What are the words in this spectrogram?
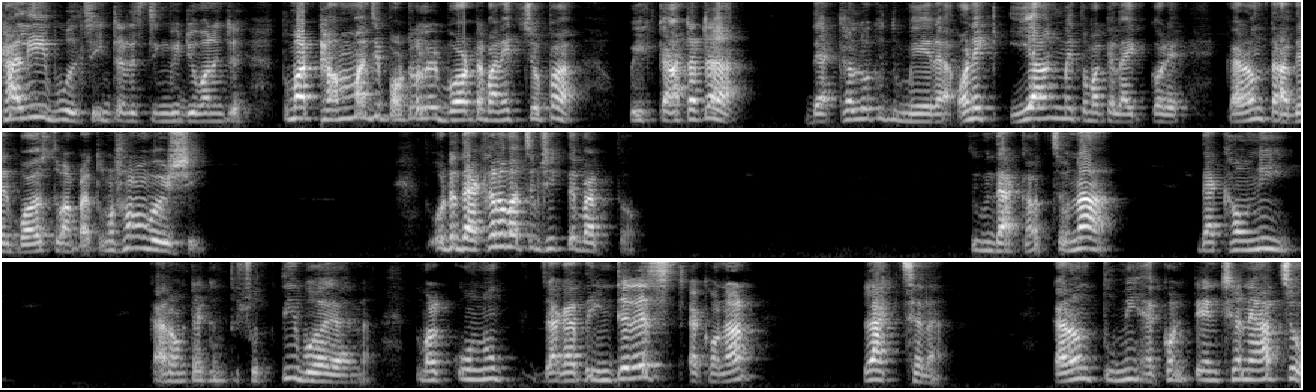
খালি বলছে ইন্টারেস্টিং ভিডিও বানিয়েছে। তোমার ঠাম্মা যে পটলের বড়টা বানিয়েছ পা ওই কাটাটা দেখাল কিন্তু মেয়েরা। অনেক ইয়াং মেয়ে তোমাকে লাইক করে। কারণ তাদের বয়স তোমার প্রায় তোমার সমবয়সী। ওটা দেখাল বাচ্চা শিখতে পারতো? তুমি দেখাচ্ছ না? দেখাওনি? কারণটা কিন্তু সত্যিই বোঝা যায় না। তোমার কোনো জায়গাতে ইন্টারেস্ট এখন আর লাগছে না। কারণ তুমি এখন টেনশনে আছো।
